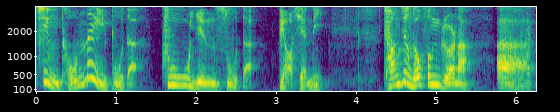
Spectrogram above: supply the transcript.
镜头内部的诸因素的表现力。长镜头风格呢？呃，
